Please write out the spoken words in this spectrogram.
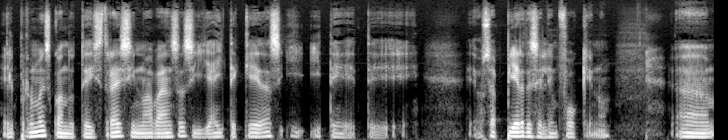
El problema es cuando te distraes y no avanzas y ahí te quedas y, te, te, o sea, pierdes el enfoque. ¿no? Ah,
